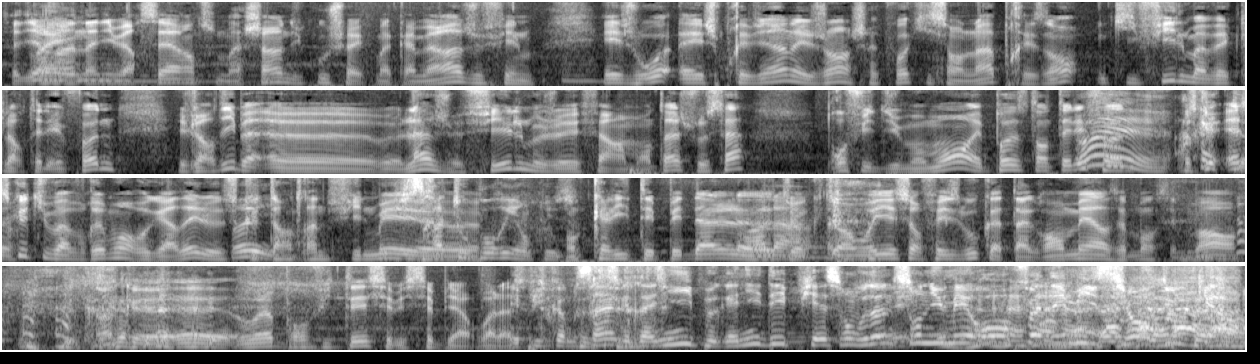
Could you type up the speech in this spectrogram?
c'est-à-dire Ouais. un anniversaire, un tout machin. Du coup, je suis avec ma caméra, je filme et je vois et je préviens les gens à chaque fois qui sont là présents, qui filment avec leur téléphone. Et je leur dis bah euh, là, je filme, je vais faire un montage, tout ça. Profite du moment et pose ton téléphone. Ouais, Parce que est-ce que tu vas vraiment regarder le, ce que tu es en train de filmer il sera euh, tout pourri en plus. en qualité pédale, euh, Voilà. tu vois, que tu as envoyé sur Facebook à ta grand-mère, c'est bon, c'est mort. Donc euh, voilà, profiter, c'est c'est bien. Voilà. Et puis comme ça, Dani il peut gagner des pièces. On vous donne son numéro en fin d'émission en tout cas.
